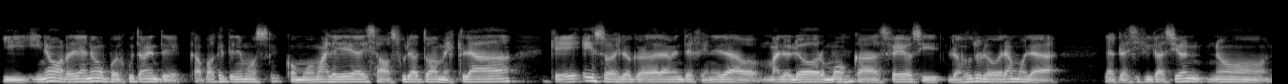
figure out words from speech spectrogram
Y, no, en realidad no, porque justamente capaz que tenemos como más la idea de esa basura toda mezclada, que eso es lo que verdaderamente genera mal olor, moscas, feos. Y nosotros logramos la, clasificación, no,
